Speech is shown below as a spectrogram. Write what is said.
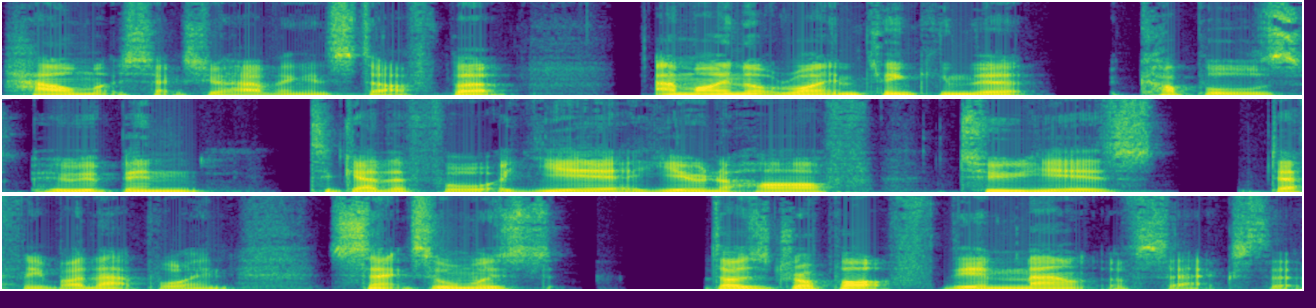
how much sex you're having and stuff, but am I not right in thinking that couples who have been together for a year, a year and a half, two years, definitely by that point, sex almost does drop off the amount of sex that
